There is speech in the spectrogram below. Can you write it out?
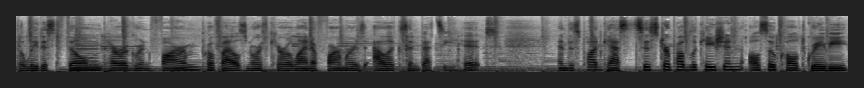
The latest film, Peregrine Farm, profiles North Carolina farmers Alex and Betsy Hitt. And this podcast's sister publication, also called Gravy,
